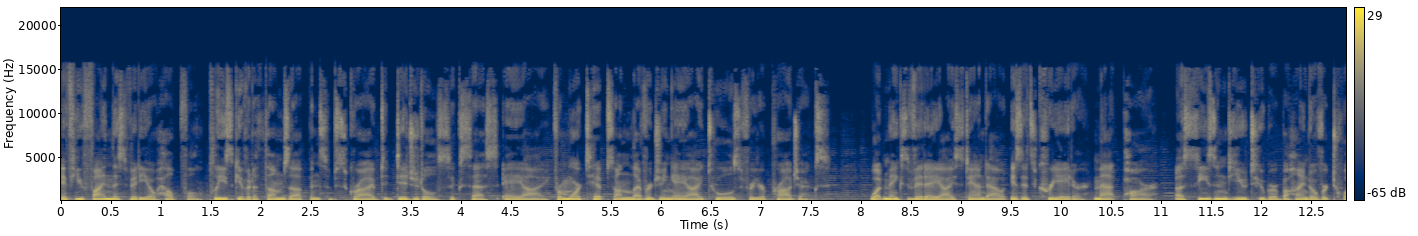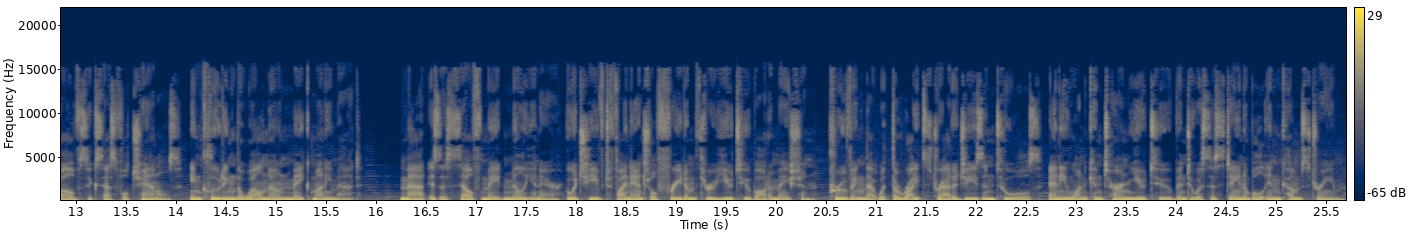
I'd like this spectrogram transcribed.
if you find this video helpful, please give it a thumbs up and subscribe to Digital Success AI for more tips on leveraging AI tools for your projects. What makes VidAI stand out is its creator, Matt Par, a seasoned YouTuber behind over 12 successful channels, including the well-known Make Money Matt. Matt is a self-made millionaire who achieved financial freedom through YouTube automation, proving that with the right strategies and tools, anyone can turn YouTube into a sustainable income stream.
